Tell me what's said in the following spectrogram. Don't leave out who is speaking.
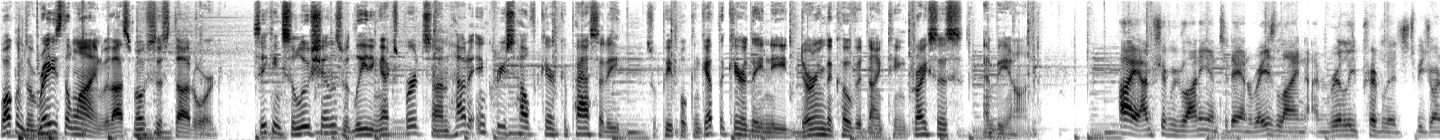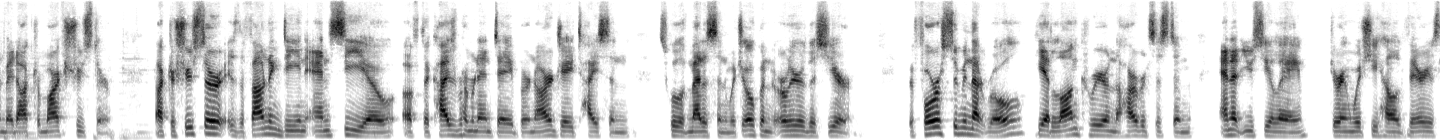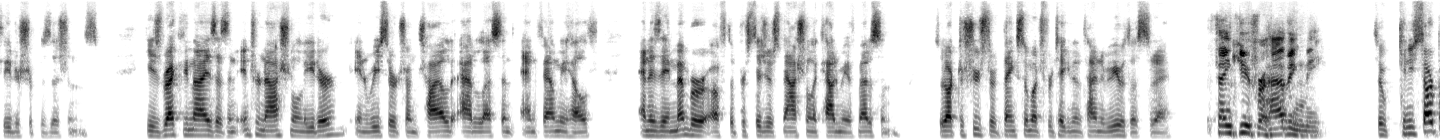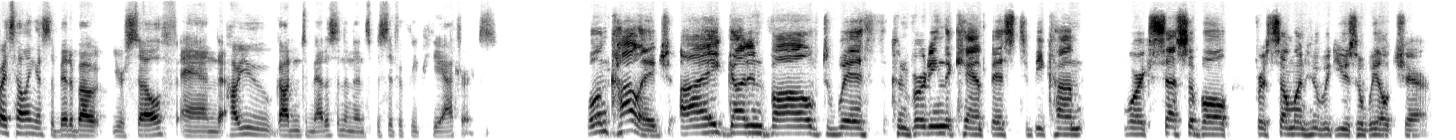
Speaker 1: Welcome to Raise the Line with Osmosis.org, seeking solutions with leading experts on how to increase healthcare capacity so people can get the care they need during the COVID 19 crisis and beyond.
Speaker 2: Hi, I'm Shiv Gaglani, and today on Raise the Line, I'm really privileged to be joined by Dr. Mark Schuster. Dr. Schuster is the founding dean and CEO of the Kaiser Permanente Bernard J. Tyson School of Medicine, which opened earlier this year. Before assuming that role, he had a long career in the Harvard system and at UCLA, during which he held various leadership positions. He is recognized as an international leader in research on child, adolescent, and family health, and is a member of the prestigious National Academy of Medicine. So, Dr. Schuster, thanks so much for taking the time to be with us today.
Speaker 3: Thank you for having me.
Speaker 2: So, can you start by telling us a bit about yourself and how you got into medicine and then specifically pediatrics?
Speaker 3: Well, in college, I got involved with converting the campus to become more accessible for someone who would use a wheelchair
